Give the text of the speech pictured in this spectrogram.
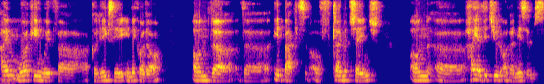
I'm working with uh, colleagues in Ecuador on the, the impacts of climate change on uh, high altitude organisms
